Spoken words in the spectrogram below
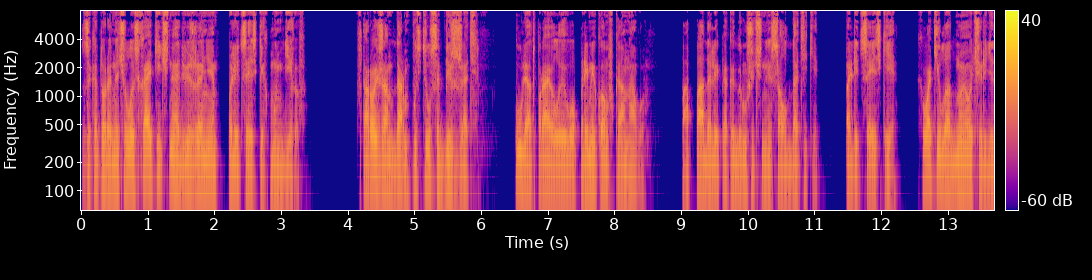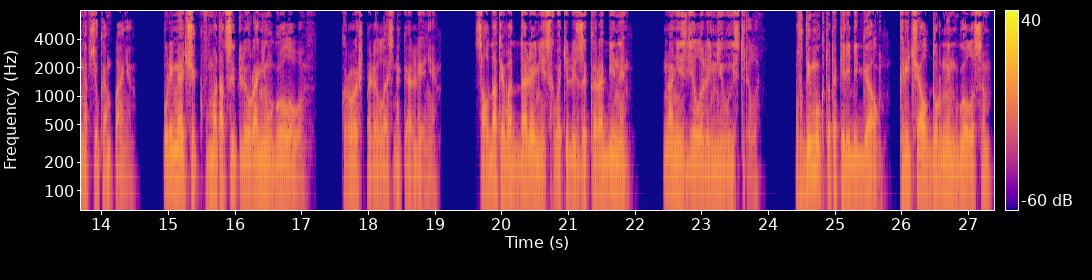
за которой началось хаотичное движение полицейских мундиров. Второй жандарм пустился бежать. Пуля отправила его прямиком в канаву. Попадали, как игрушечные солдатики. Полицейские, Хватило одной очереди на всю компанию. Пулеметчик в мотоцикле уронил голову. Кровь полилась на колени. Солдаты в отдалении схватились за карабины, но не сделали ни выстрела. В дыму кто-то перебегал, кричал дурным голосом.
